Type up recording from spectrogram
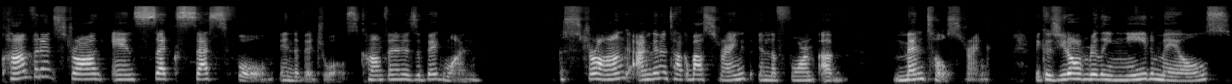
confident, strong, and successful individuals. Confident is a big one. Strong, I'm going to talk about strength in the form of mental strength because you don't really need males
